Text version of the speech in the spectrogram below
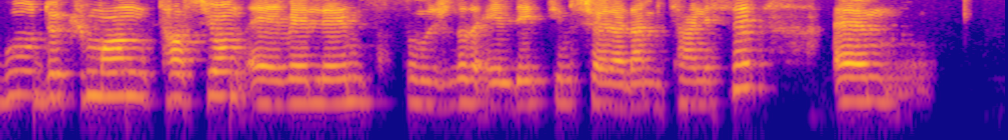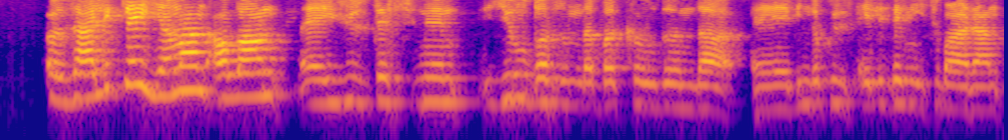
bu dokümantasyon e, verilerimiz sonucunda da elde ettiğimiz şeylerden bir tanesi. E, özellikle yanan alan e, yüzdesinin yıl bazında bakıldığında e, 1950'den itibaren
